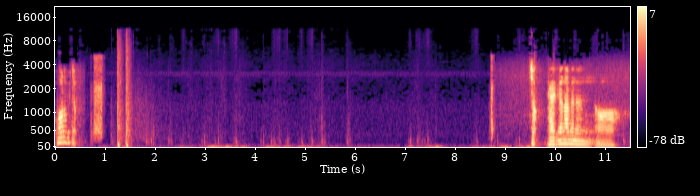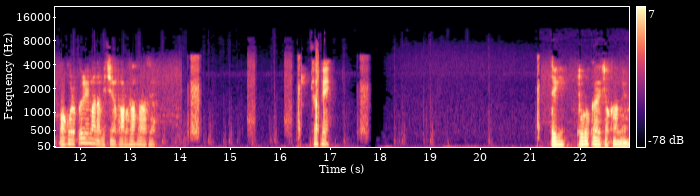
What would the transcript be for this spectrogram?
바로 그쪽. 적 발견하면은 어 어그로 끌릴 만한 위치는 바로 사살하세요. 카피. 대기 도로가에 적하면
